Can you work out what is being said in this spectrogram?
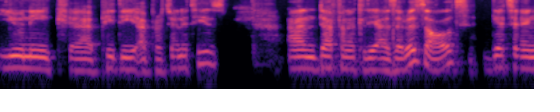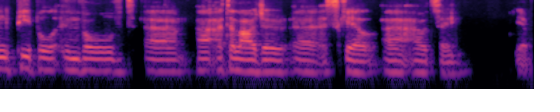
unique uh, PD opportunities and definitely as a result, getting people involved uh, at a larger scale, I would say. Yep.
